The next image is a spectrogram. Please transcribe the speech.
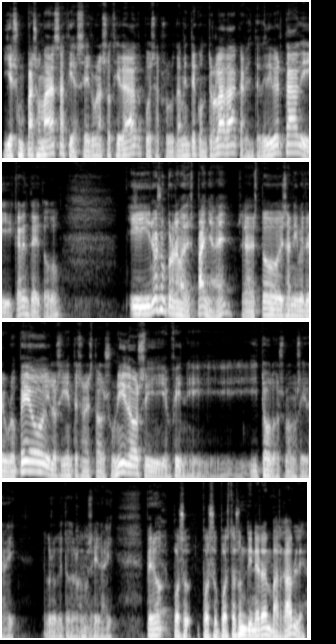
y es un paso más hacia ser una sociedad pues absolutamente controlada, carente de libertad y carente de todo. Y no es un problema de España, ¿eh? O sea, esto es a nivel europeo y los siguientes son Estados Unidos y, en fin, y, y todos vamos a ir ahí. Yo creo que todos vamos a ir ahí. Pero, Por, su- por supuesto, es un dinero embargable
